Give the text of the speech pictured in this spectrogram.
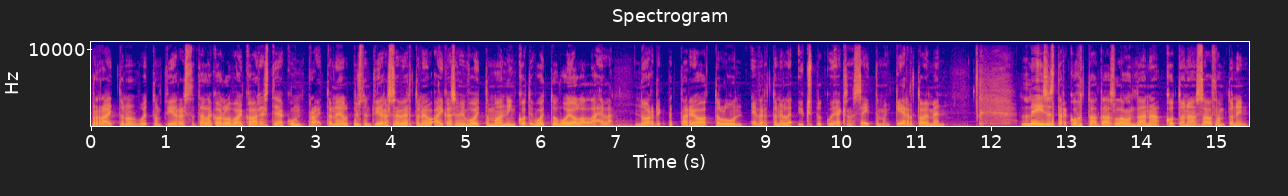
Brighton on voittanut vieressä tällä kaudella vain kahdesta ja kun Brighton ei ole pystynyt vieressä Evertonia aikaisemmin voittamaan, niin kotivoitto voi olla lähellä. Nordic Bet tarjoaa otteluun Evertonille 1,97 kertoimen. Leicester kohtaa taas lauantaina kotonaan Southamptonin.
